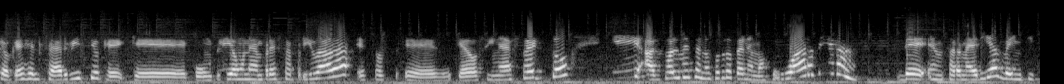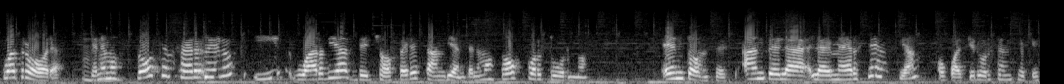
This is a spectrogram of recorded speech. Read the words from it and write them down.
Lo que es el servicio que, cumplía una empresa privada, eso eh, quedó sin efecto y actualmente nosotros tenemos guardia de enfermería 24 horas. Tenemos dos enfermeros y guardia de choferes también. Tenemos dos por turno. Entonces, ante la, emergencia o cualquier urgencia que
